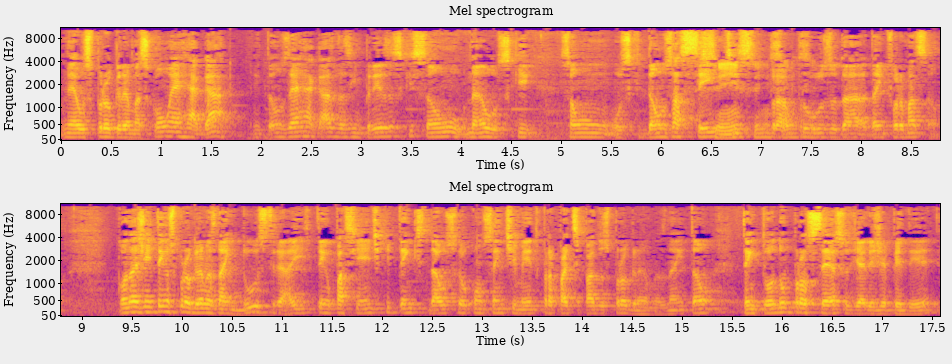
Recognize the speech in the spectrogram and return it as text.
né, os programas com RH, então os RHs das empresas que são né, os que são os que dão os aceites para o uso da, da informação. Quando a gente tem os programas da indústria, aí tem o paciente que tem que dar o seu consentimento para participar dos programas. Né? Então, tem todo um processo de LGPD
